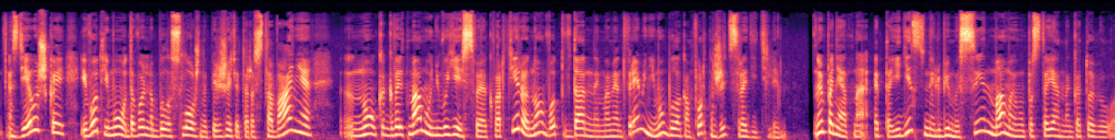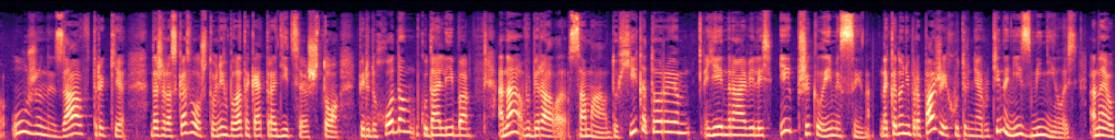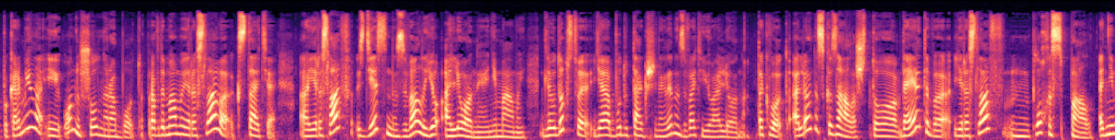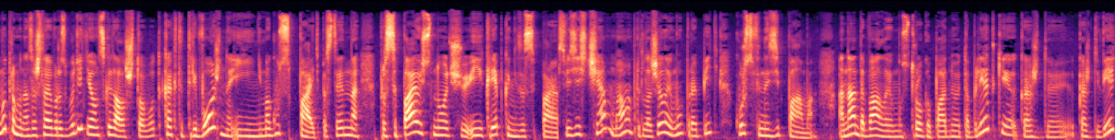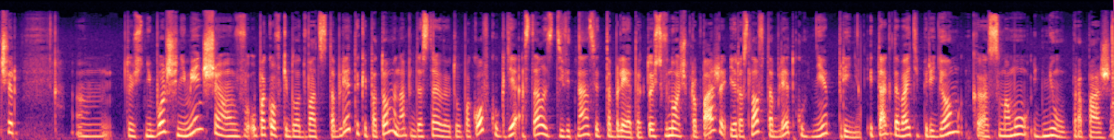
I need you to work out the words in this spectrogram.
с девушкой, и вот ему довольно было сложно пережить это расставание, но, как говорит мама, у него есть своя квартира, но вот в данный момент времени ему было комфортно жить с родителями. Ну и понятно, это единственный любимый сын, мама ему постоянно готовила ужины, завтраки, даже рассказывала, что у них была такая традиция, что перед уходом куда-либо она выбирала сама духи, которые ей нравились, и пшикала ими сына. Накануне пропажи их утренняя рутина не изменилась. Она его покормила, и он ушел на работу. Правда, мама Ярослава, кстати, а, Ярослав с детства называл ее Аленой, а не мамой. Для удобства я буду также иногда называть ее Алена. Так вот, Алена сказала, что до этого Ярослав Ярослав плохо спал. Одним утром она зашла его разбудить, и он сказал, что вот как-то тревожно и не могу спать. Постоянно просыпаюсь ночью и крепко не засыпаю. В связи с чем мама предложила ему пропить курс феназепама. Она давала ему строго по одной таблетке каждый, каждый вечер. То есть не больше, не меньше. В упаковке было 20 таблеток, и потом она предоставила эту упаковку, где осталось 19 таблеток. То есть в ночь пропажи Ярослав таблетку не принял. Итак, давайте перейдем к самому дню пропажи.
